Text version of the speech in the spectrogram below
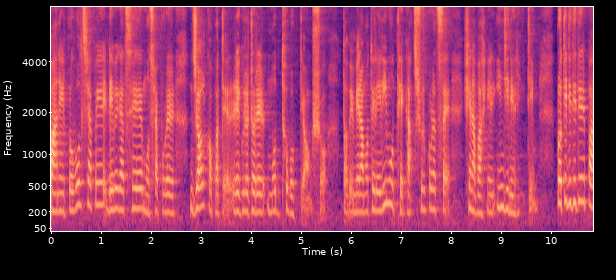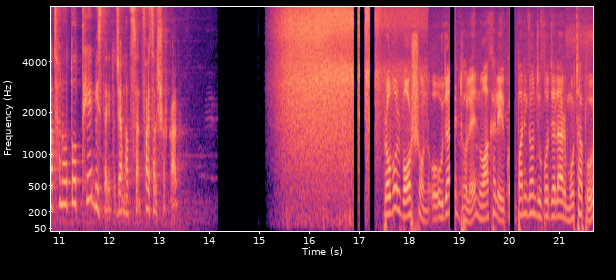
পানির প্রবল চাপে ডেবে গেছে মুছাপুরের জল কপাটের রেগুলেটরের মধ্যবর্তী অংশ। তবে মেরামতের এরই মধ্যে কাজ শুরু করেছে সেনাবাহিনীর ইঞ্জিনিয়ারিং টিম। প্রতিনিধিদের পাঠানো তথ্যে বিস্তারিত জানাচ্ছেন ফয়সাল সরকার। প্রবল বর্ষণ ও উজানের ঢলে নোয়াখালীর কোম্পানীগঞ্জ উপজেলার মুছাপুর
